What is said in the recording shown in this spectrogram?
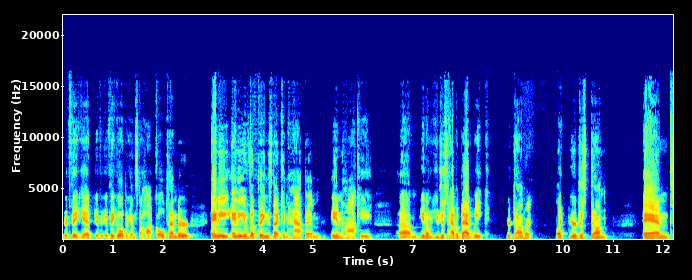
if they get if, if they go up against a hot goaltender, any any of the things that can happen in hockey, um, you know, you just have a bad week, you're done. Right. Like you're just done. And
